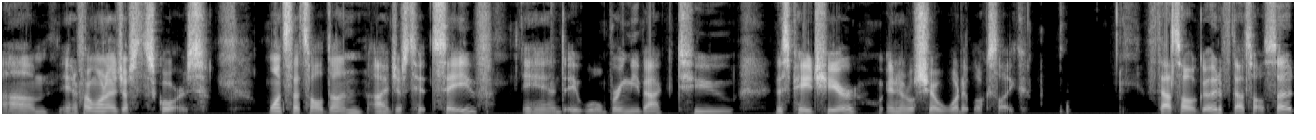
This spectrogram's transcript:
um, and if I want to adjust the scores. Once that's all done, I just hit save, and it will bring me back to this page here, and it'll show what it looks like If that's all good, if that's all set,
